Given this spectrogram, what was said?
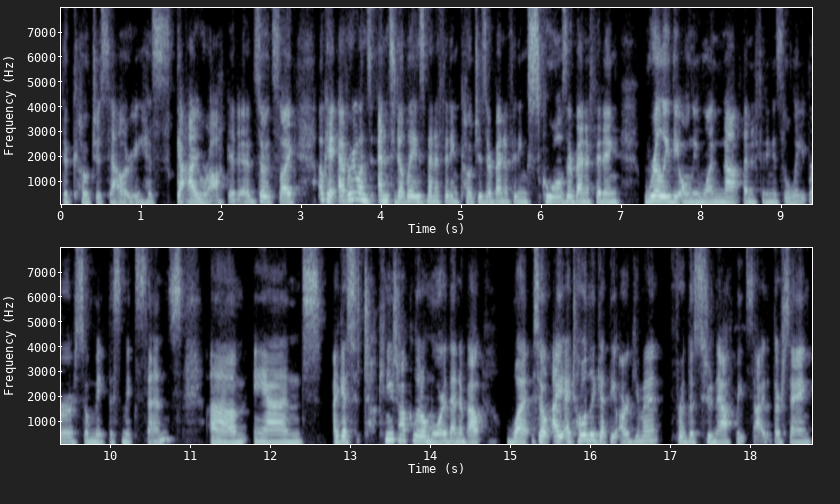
the coach's salary has skyrocketed. So it's like, okay, everyone's NCAA is benefiting, coaches are benefiting, schools are benefiting. Really, the only one not benefiting is the labor. So make this make sense. Um, and I guess, t- can you talk a little more then about what? So I, I totally get the argument for the student athlete side that they're saying,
